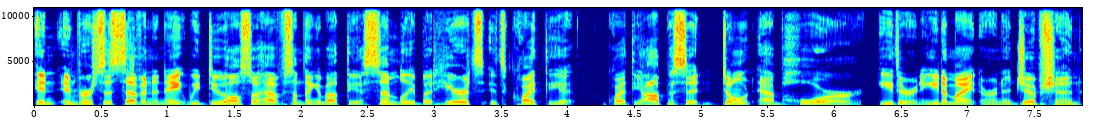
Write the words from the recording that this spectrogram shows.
in, in verses seven and eight, we do also have something about the assembly, but here it's it's quite the quite the opposite. Don't abhor either an Edomite or an Egyptian,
